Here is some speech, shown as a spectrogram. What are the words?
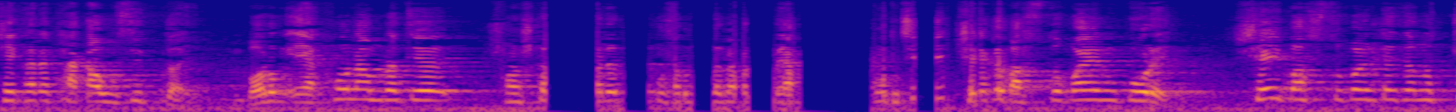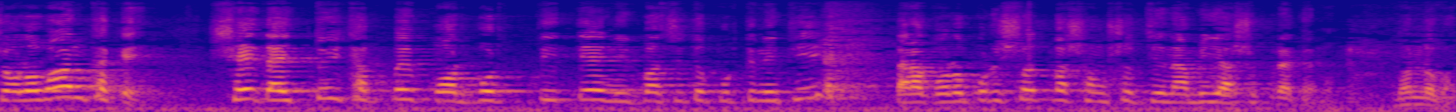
সেখানে থাকা উচিত নয়। বরং এখন আমরা যে হচ্ছি, সেটাকে বাস্তবায়ন করে সেই বাস্তবায়নটা যেন চলমান থাকে, সেই দায়িত্বই থাকবে পরবর্তীতে নির্বাচিত প্রতিনিধি, তারা গণপরিষদ বা সংসদ যে নামেই আসুক না কেন। ধন্যবাদ।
